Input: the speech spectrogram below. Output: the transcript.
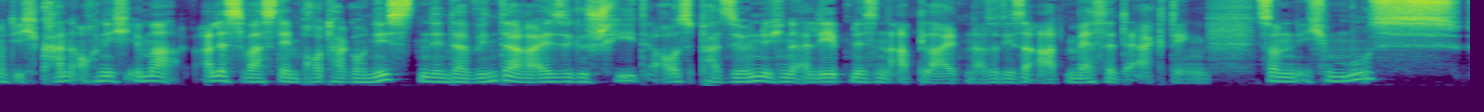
Und ich kann auch nicht immer alles, was dem Protagonisten in der Winterreise geschieht, aus persönlichen Erlebnissen ableiten, also diese Art Method Acting, sondern ich muss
